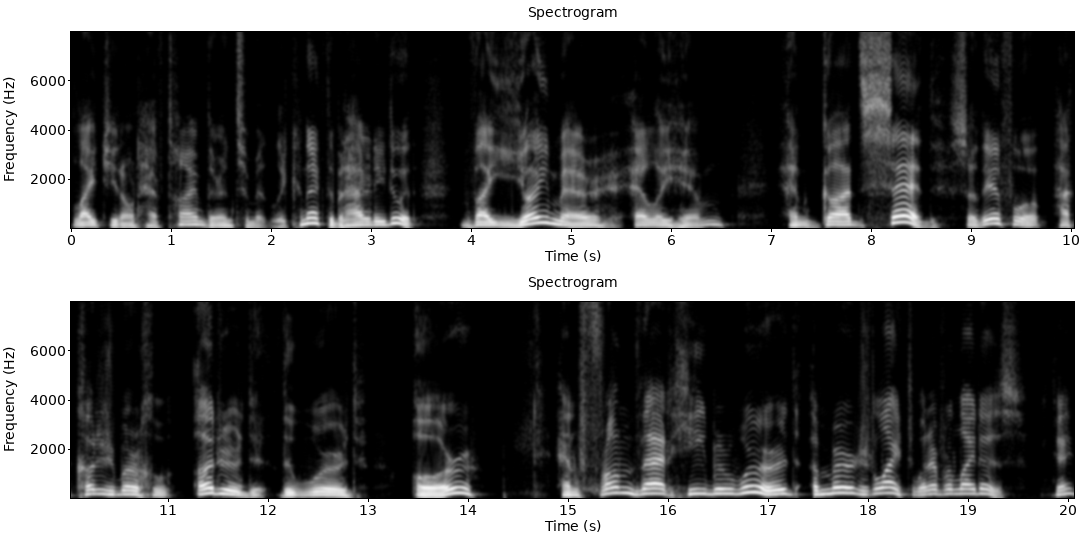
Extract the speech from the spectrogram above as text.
light, you don't have time. They're intimately connected. But how did he do it? Vayomer Elohim, and God said. So therefore, Hakadosh Baruch Hu uttered the word or, and from that Hebrew word emerged light, whatever light is. Okay?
